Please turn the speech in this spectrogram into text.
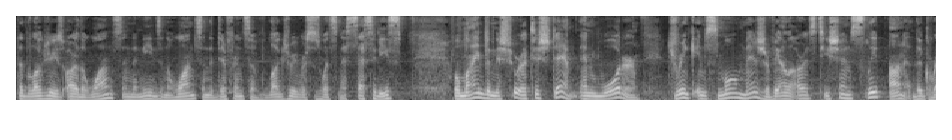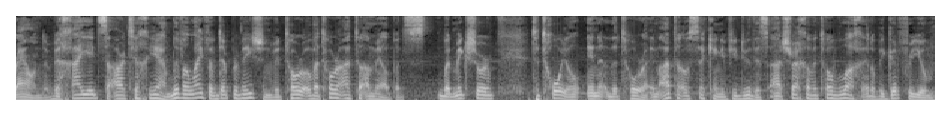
that the luxuries are the wants and the needs and the wants and the difference of luxury versus what's necessities. And water. Drink in small measure. Sleep on the ground. Live a life of deprivation. But but make sure to toil in the Torah. If you do this, it'll be good for you.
